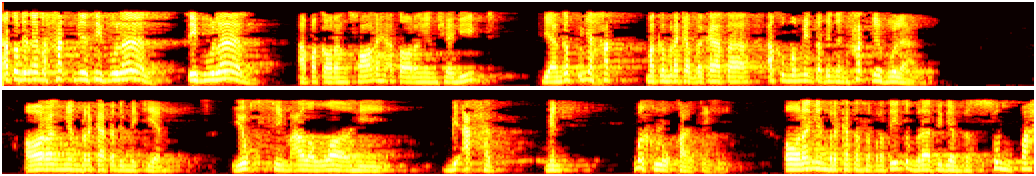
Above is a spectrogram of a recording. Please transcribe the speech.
atau dengan haknya si fulan, si fulan. Apakah orang soleh atau orang yang syahid dianggap punya hak? Maka mereka berkata, aku meminta dengan haknya fulan. Orang yang berkata demikian, yuksim ala Allahi bi ahad min makhlukatihi. Orang yang berkata seperti itu berarti dia bersumpah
